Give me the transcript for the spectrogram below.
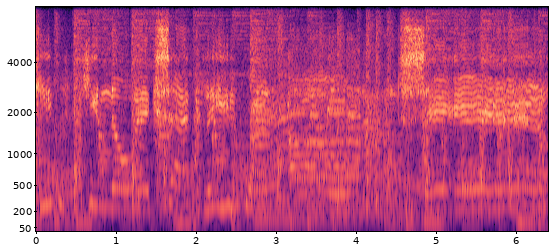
You, you know exactly what I'm sale.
